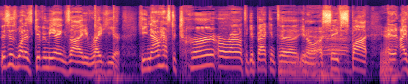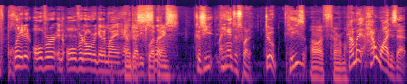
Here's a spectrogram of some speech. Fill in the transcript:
This is what has given me anxiety right here. He now has to turn around to get back into you know a safe spot, Yeah. and I've played it over and over and over again in my head that just he slipping. slips because he, My hands are sweating. dude, he's Oh, it's terrible. how many? How wide is that?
